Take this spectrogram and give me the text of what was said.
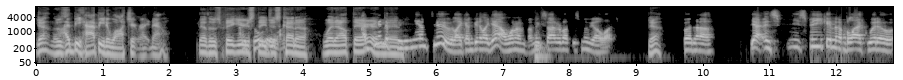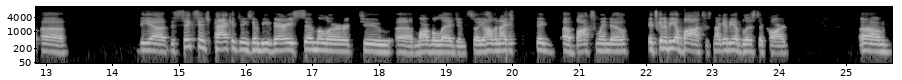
yeah, those I'd be happy to watch it right now. yeah, those figures totally they just kind of went out I'd there be and into then premium too. Like I'd be like, yeah, I want to. I'm excited about this movie. I'll watch. Yeah. But uh, yeah. And sp- speaking of Black Widow, uh, the uh the six inch packaging is going to be very similar to uh Marvel Legends. So you'll have a nice big uh, box window. It's going to be a box. It's not going to be a blister card. Um,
